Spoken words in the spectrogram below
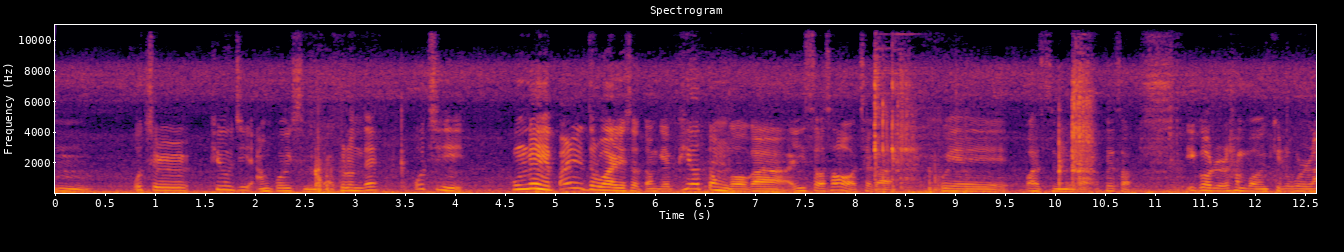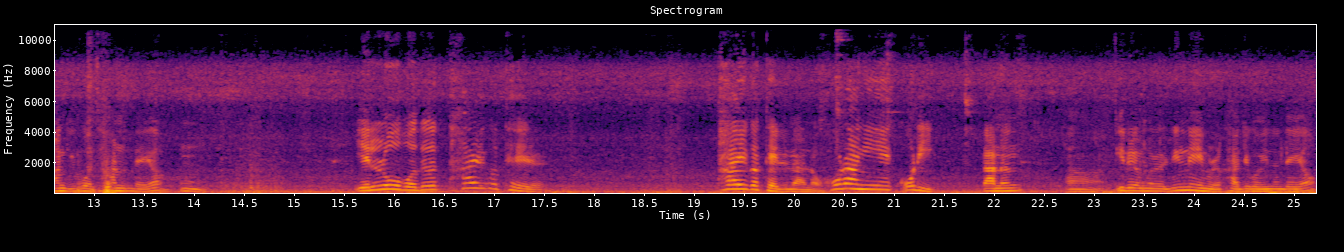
음, 꽃을 피우지 않고 있습니다. 그런데 꽃이 국내에 빨리 들어와 있었던 게 피었던 거가 있어서 제가 구해 왔습니다. 그래서 이거를 한번 기록을 남기고자 하는데요. 음. 옐로우버드 타이거 테일 타이거 테일이라는 호랑이의 꼬리라는 어, 이름을 닉네임을 가지고 있는데요.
